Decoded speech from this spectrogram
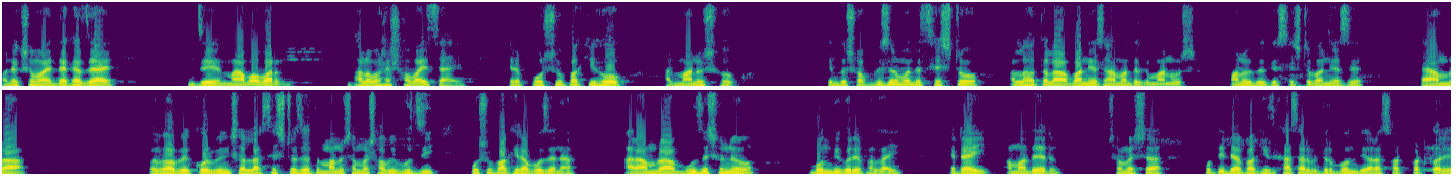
অনেক সময় দেখা যায় যে মা বাবার ভালোবাসা সবাই চায়, সেটা পশু পাখি হোক আর মানুষ হোক। কিন্তু সব কিছুর মধ্যে শ্রেষ্ঠ আল্লাহ তালা বানিয়েছে আমাদেরকে মানুষ, মানুষদেরকে শ্রেষ্ঠ বানিয়েছে। তাই আমরা ওইভাবে করব ইনশাল্লাহ। শ্রেষ্ঠ যেহেতু মানুষ, আমরা সবই বুঝি, পশু পাখিরা বোঝে না। আর আমরা বুঝে শুনেও বন্দি করে ফেলাই। এটাই আমাদের সমস্যা। প্রতিটা পাখি খাঁচার ভিতর বন্দি ওরা ছটফট করে।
